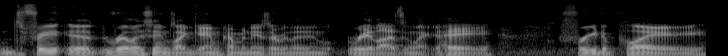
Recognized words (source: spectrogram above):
It's free. It really seems like game companies are really realizing like, hey, free to play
